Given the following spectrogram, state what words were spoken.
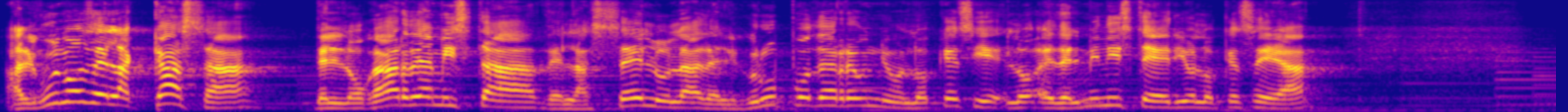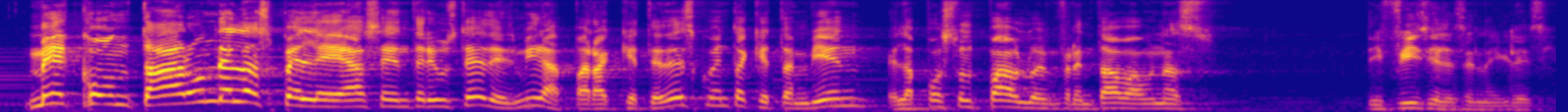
algunos de la casa del hogar de amistad, de la célula, del grupo de reunión, lo que sea, del ministerio, lo que sea, me contaron de las peleas entre ustedes. Mira, para que te des cuenta que también el apóstol Pablo enfrentaba unas difíciles en la iglesia.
